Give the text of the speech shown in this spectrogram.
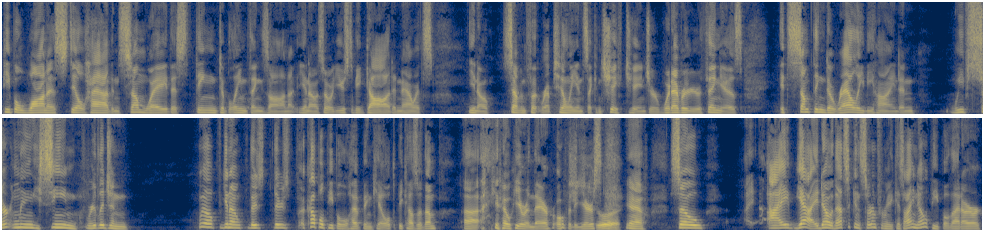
people want to still have in some way this thing to blame things on, you know, so it used to be God and now it's, you know, seven foot reptilians that can shape change or whatever your thing is. It's something to rally behind. And we've certainly seen religion. Well, you know, there's, there's a couple people have been killed because of them, uh, you know, here and there over the years. Sure. Yeah. So I, I yeah, I know that's a concern for me because I know people that are,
